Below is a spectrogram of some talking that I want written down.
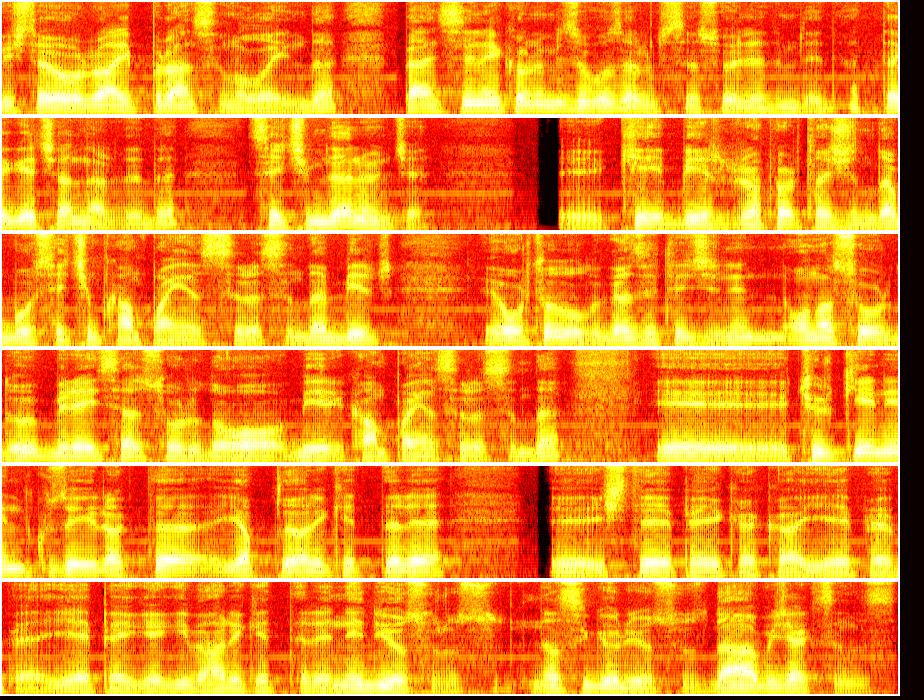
İşte o Rahip Brunson olayında ben sizin ekonominizi bozarım size söyledim dedi. Hatta geçenlerde de seçimden önce e, ki bir röportajında bu seçim kampanyası sırasında bir e, Orta Doğulu gazetecinin ona sorduğu bireysel soruda o bir kampanya sırasında e, Türkiye'nin Kuzey Irak'ta yaptığı hareketlere işte PKK, YPP, YPG gibi hareketlere ne diyorsunuz? Nasıl görüyorsunuz? Ne yapacaksınız?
